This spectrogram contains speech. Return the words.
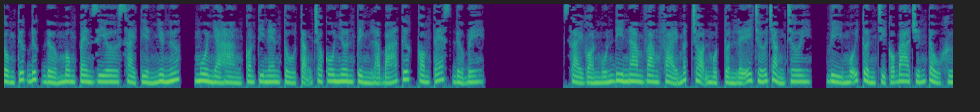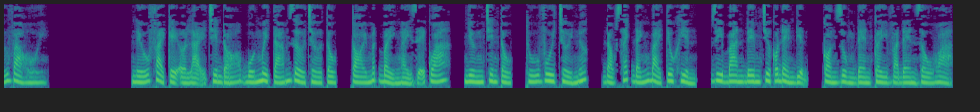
Công tước Đức de Montpensier xài tiền như nước, mua nhà hàng Continental tặng cho cô nhơn tình là bá tước Comtesse de B. Sài Gòn muốn đi Nam Vang phải mất chọn một tuần lễ chớ chẳng chơi, vì mỗi tuần chỉ có ba chuyến tàu khứ và hồi. Nếu phải kể ở lại trên đó 48 giờ chờ tàu, tòi mất 7 ngày dễ quá, nhưng trên tàu, thú vui trời nước, đọc sách đánh bài tiêu khiển, gì ban đêm chưa có đèn điện, còn dùng đèn cầy và đèn dầu hỏa,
